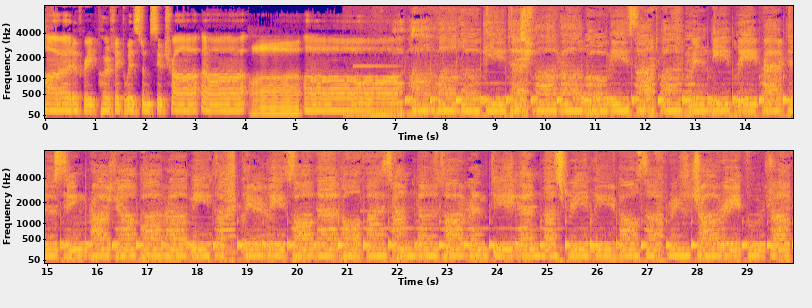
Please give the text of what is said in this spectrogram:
Heart of Great Perfect Wisdom Sutra. Uh, uh, uh. Avalokiteshvara Bodhisattva when deeply practicing Prajnaparamita clearly saw that all five skandhas are empty and thus relieved all suffering. Form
